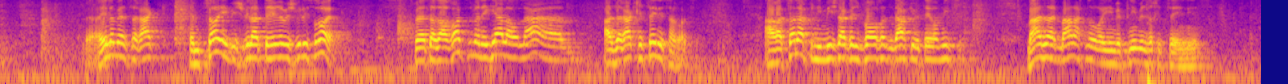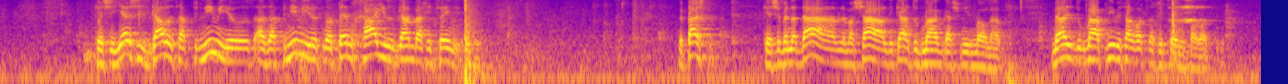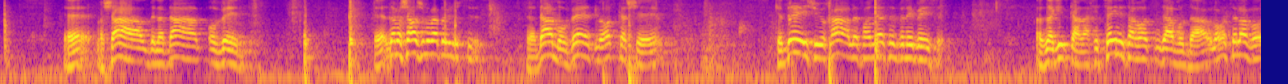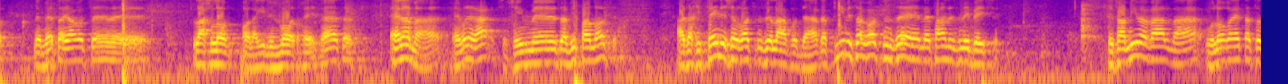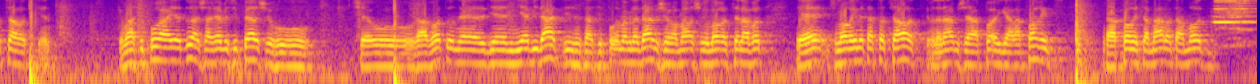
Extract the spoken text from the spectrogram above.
האילום זה רק אמצעי בשביל התירו בשביל ישראל זאת אומרת, אז הרוצן בנגיע לעולם אז זה רק חיצי ניס הרוצן. הרצון הפנימי של הקדוש ברוך הוא זה דווקא בתירו מצווה מה, זה, מה אנחנו רואים בפנימיוס וחיצייניוס? כשיש הסגלוס הפנימיוס, אז הפנימיוס נותן חיוס גם בחיצייניוס. בפשטוס. כשבן אדם, למשל, ניקח דוגמה גשמית מהעולם. מה דוגמה הפנימיוס הרוצן, חיצייניוס הרוצן? למשל, בן אדם עובד. זה משל שמובא תמיד בחסידס. בן אדם עובד מאוד קשה כדי שהוא יוכל לפרנס את בני בייסר. אז נגיד כאן, החיצי ניס הרוצן זה עבודה, הוא לא רוצה לעבוד, באמת היה רוצה לחלום, או להגיד ללמוד, אחרי זה, אלא מה, אין ברירה, צריכים להביא פרנסה. אז החיצי ניס של רוצן זה לעבודה, והפנימיס הרוצן זה לפרנס בני בייסר. לפעמים אבל מה, הוא לא רואה את התוצאות, כן? כמו הסיפור הידוע שהרבא סיפר שהוא שהוא רעבות הוא נהיה בידת, זה הסיפור עם הבן אדם שהוא אמר שהוא לא רוצה לעבוד, שלא רואים את התוצאות, בן אדם שהגיע לפוריץ, והפוריץ אמר לו תעמוד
